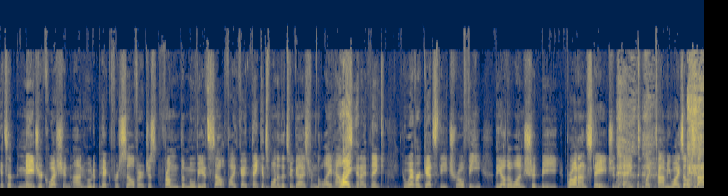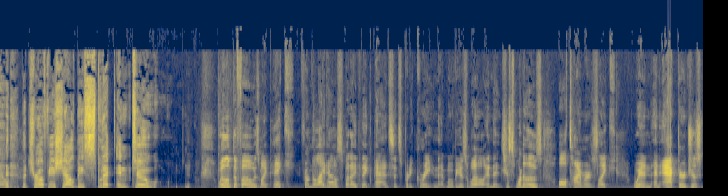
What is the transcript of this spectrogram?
It's a major question on who to pick for silver, just from the movie itself. Like I think it's one of the two guys from The Lighthouse, right? And I think whoever gets the trophy, the other one should be brought on stage and thanked, like Tommy Wiseau style. the trophy shall be split in two. Willem Dafoe is my pick from The Lighthouse, but I think Pattinson's pretty great in that movie as well. And it's just one of those all timers, like when an actor just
